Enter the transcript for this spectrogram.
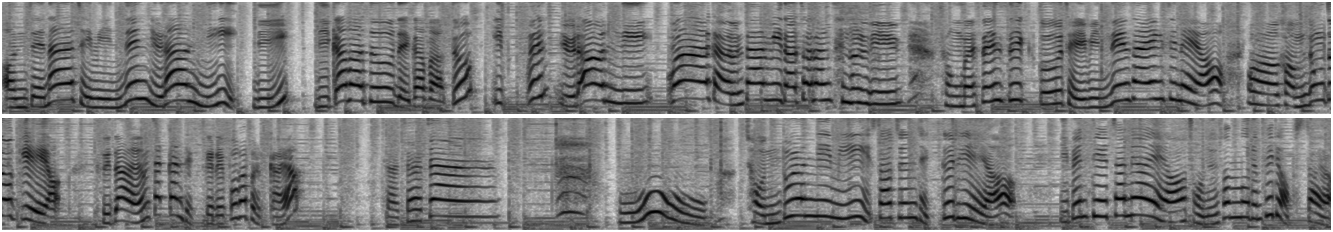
언제나 재미있는 유라 언니. 니! 니가 봐도 내가 봐도 이쁜 유라 언니. 와, 감사합니다, 차랑 채널님. 정말 센스있고 재미있는 사행시네요. 와, 감동적이에요. 그 다음 착한 댓글을 뽑아볼까요? 짜자잔. 오, 전도연님이 써준 댓글이에요. 이벤트에 참여해요. 저는 선물은 필요 없어요.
